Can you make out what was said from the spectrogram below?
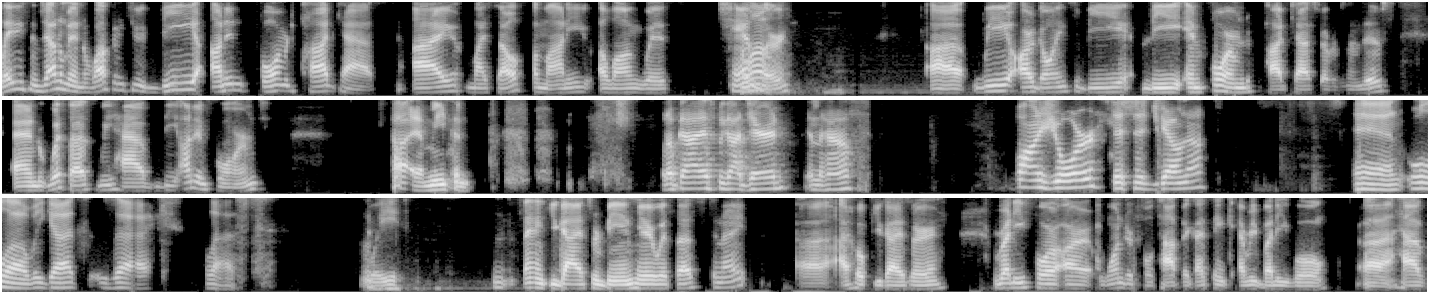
ladies and gentlemen, welcome to the Uninformed Podcast. I, myself, Amani, along with Chandler, uh, we are going to be the informed podcast representatives. And with us, we have the uninformed. Hi, I'm Ethan. What up, guys? We got Jared in the house. Bonjour, this is Jonah. And Ola, we got Zach last. We. Thank you guys for being here with us tonight. Uh, I hope you guys are ready for our wonderful topic. I think everybody will uh, have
